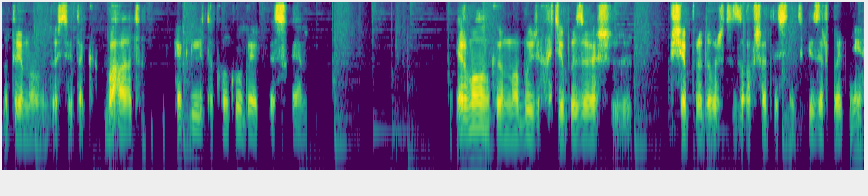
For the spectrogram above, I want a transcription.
отримав досить так багато, як для такого клубу, як Вестхем. Ярмоленко, мабуть, хотів би ще продовжити залишатися на такій зарплатні,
